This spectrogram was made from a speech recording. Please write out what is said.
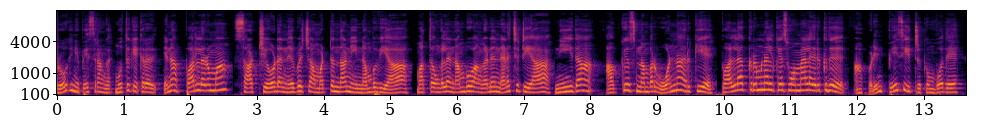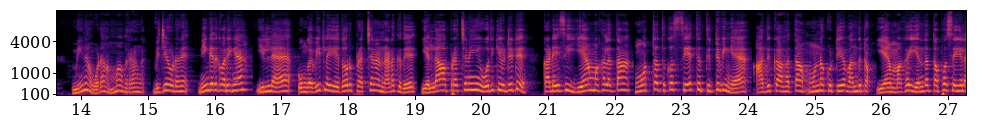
ரோஹிணி பேசுறாங்க. முத்து கேக்குறாரு என்ன பார்லருமா? சாட்சியோட நிரூபிச்சா மட்டும்தான் நீ நம்புவியா? மத்தவங்கள நம்புவாங்கன்னு நினைச்சிட்டியா? நீ தான் அக்யூஸ் நம்பர் ஒன்னா இருக்கியே. பல கிரிமினல் கேஸ் உன் மேல இருக்குது. அப்படின்னு பேசிட்டு இருக்கும் போதே மீனாவோட அம்மா வர்றாங்க. விஜய் உடனே நீங்க எதுக்கு வரீங்க இல்ல உங்க வீட்டுல ஏதோ ஒரு பிரச்சனை நடக்குது. எல்லா பிரச்சனையும் ஒதுக்கி விட்டுட்டு கடைசி என் மகளை தான் மொத்தத்துக்கும் சேர்த்து திட்டுவீங்க. அதுக்காகத்தான் முன்னக்கூட்டியே வந்துட்டோம். என் மக எந்த தப்பும் செய்யல.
